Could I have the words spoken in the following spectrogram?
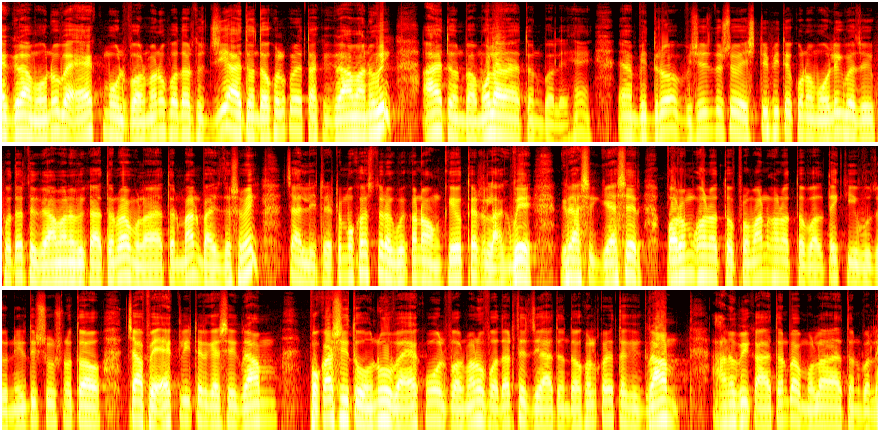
এক গ্রাম অণু বা এক মোল পরমাণু পদার্থ যে আয়তন দখল করে তাকে গ্রাম আণবিক আয়তন বা মোলার আয়তন বলে হ্যাঁ? বিদ্রোহ, বিশেষ দোষ এসটিপিতে কোনো মৌলিক বা জৈবিক পদার্থের গ্রাম আণবিক আয়তন বা মোলার আয়তন মান বাইশ দশমিক চার লিটার। এটা মুখস্থ রাখবে, কারণ অঙ্কেও তো এটা লাগবে। গ্যাস, গ্যাসের পরম ঘনত্ব, প্রমাণ ঘনত্ব বলতে কি বুঝো? নির্দিষ্ট উষ্ণতা চাপে এক লিটার গ্যাসের গ্রাম প্রকাশিত অণু বা একমূল পরমাণু পদার্থের যে আয়তন দখল করে, তাকে গ্রাম আণবিক আয়তন বা মোলার আয়তন বলে।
